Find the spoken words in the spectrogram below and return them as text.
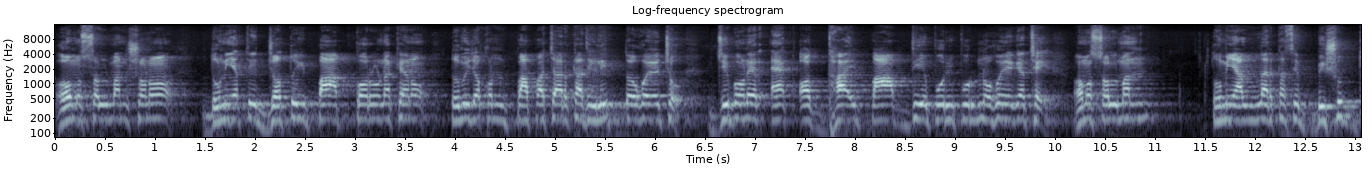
ও মুসলমান শোনো, দুনিয়াতে যতই পাপ করো না কেন তুমি যখন পাপাচার কাজে লিপ্ত হয়েছ, জীবনের এক অধ্যায় পাপ দিয়ে পরিপূর্ণ হয়ে গেছে। ও মুসলমান তুমি আল্লাহর কাছে বিশুদ্ধ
